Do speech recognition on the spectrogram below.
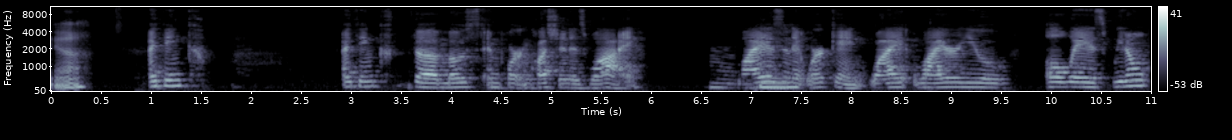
yeah. I think i think the most important question is why. Why mm. isn't it working? Why why are you always we don't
